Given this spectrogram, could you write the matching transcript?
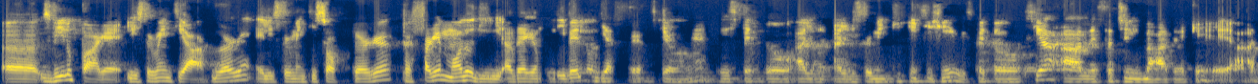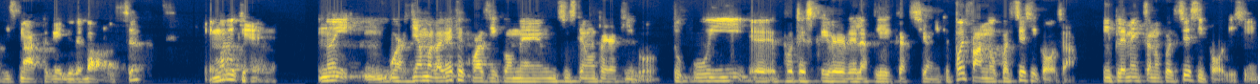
uh, sviluppare gli strumenti hardware e gli strumenti software per fare in modo di avere un livello di astrazione rispetto agli, agli strumenti fisici, rispetto sia alle stazioni base che agli smart radio device, in modo che noi guardiamo la rete quasi come un sistema operativo su cui eh, poter scrivere delle applicazioni che poi fanno qualsiasi cosa, implementano qualsiasi policy,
